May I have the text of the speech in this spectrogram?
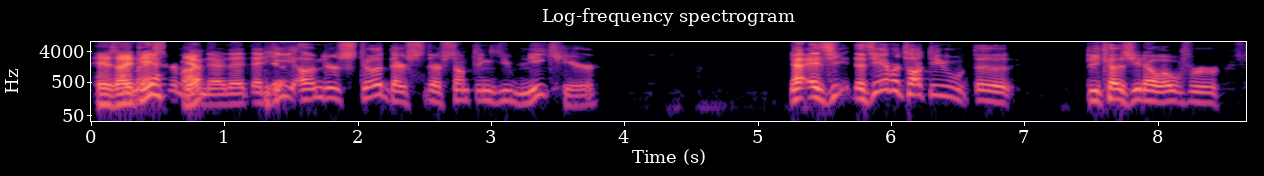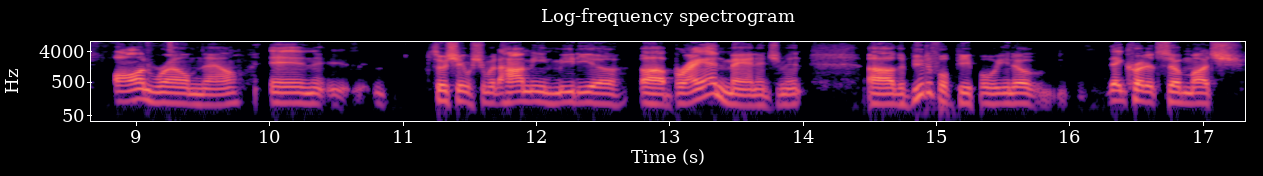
His the idea. mastermind Yep. there that, that he understood there's there's something unique here. Now, is he does he ever talk to you the because you know over on Realm now in association with Hameen Media uh, brand management, uh, the beautiful people, you know, they credit so much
